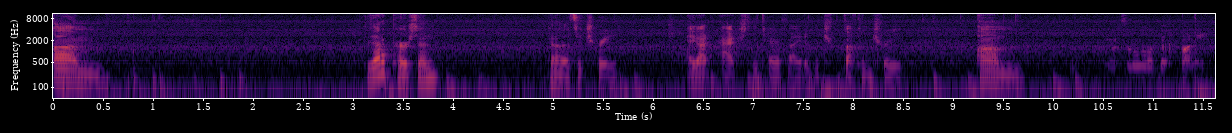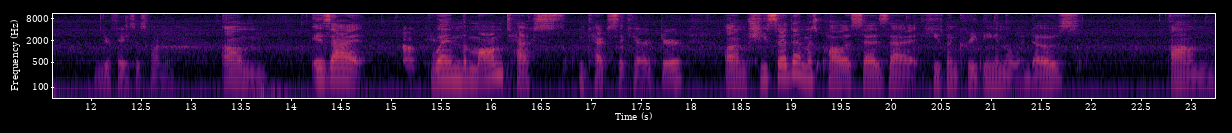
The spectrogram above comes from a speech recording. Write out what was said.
Mm. Um. Is that a person? No, that's a tree. I got actually terrified of a tr- fucking tree. Um, It's a little bit funny. your face is funny. Um, is that Okay. when the mom texts texts the character? Um, she said that Miss Paula says that he's been creeping in the windows. Um,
